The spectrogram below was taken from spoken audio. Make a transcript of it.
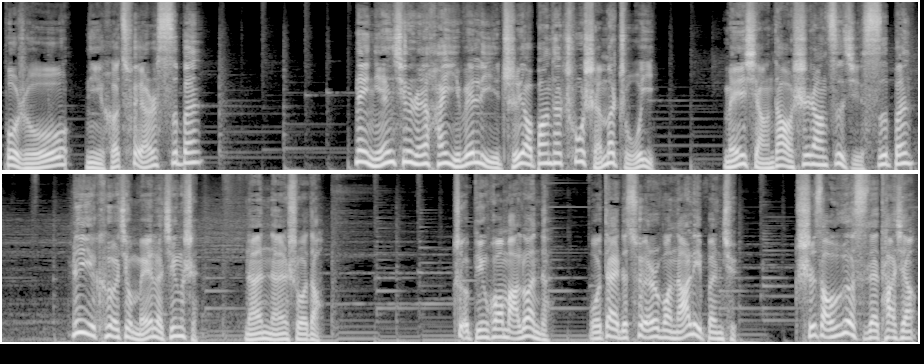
不如你和翠儿私奔。”那年轻人还以为李直要帮他出什么主意，没想到是让自己私奔，立刻就没了精神，喃喃说道：“这兵荒马乱的，我带着翠儿往哪里奔去？迟早饿死在他乡。”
